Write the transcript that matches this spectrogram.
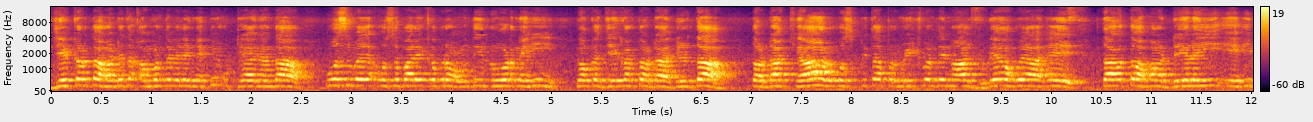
ਜੇਕਰ ਤੁਹਾਡੇ ਤੋਂ ਅੰਮ੍ਰਿਤ ਵੇਲੇ ਨਹੀਂ ਉੱਠਿਆ ਜਾਂਦਾ, ਉਸ ਵੇ, ਉਸ ਬਾਰੇ ਘਬਰਾਉਣ ਦੀ ਲੋੜ ਨਹੀਂ, ਕਿਉਂਕਿ ਜੇਕਰ ਤੁਹਾਡਾ ਹਿਰਦਾ, ਤੁਹਾਡਾ ਖਿਆਲ ਉਸ ਪਿਤਾ ਪਰਮੇਸ਼ਵਰ ਦੇ ਨਾਲ ਜੁੜਿਆ ਹੋਇਆ ਹੈ, ਤਾਂ ਤੁਹਾਡੇ ਲਈ ਇਹੀ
